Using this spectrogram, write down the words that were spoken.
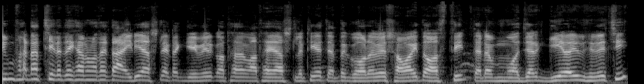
ডিম ফাটাচ্ছে এটা দেখে আমার মাথায় একটা আইডিয়া আসলে একটা গেমের কথা মাথায় আসলে ঠিক আছে? এত গরমে সবাই তো অস্থির তো একটা মজার গেম আমি ভেবেছি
